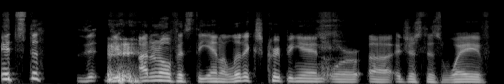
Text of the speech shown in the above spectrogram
it's the, the, the I don't know if it's the analytics creeping in or uh it's just this wave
